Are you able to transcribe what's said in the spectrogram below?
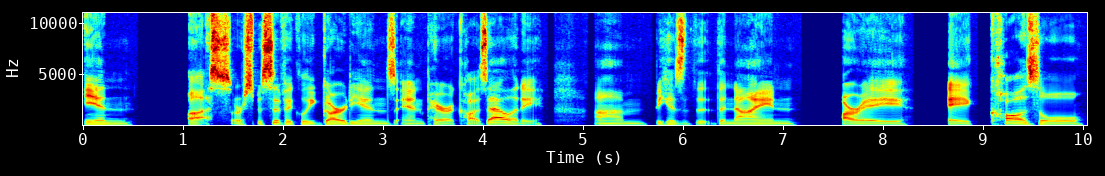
in us, or specifically guardians and paracausality um, because the the nine are a a causal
